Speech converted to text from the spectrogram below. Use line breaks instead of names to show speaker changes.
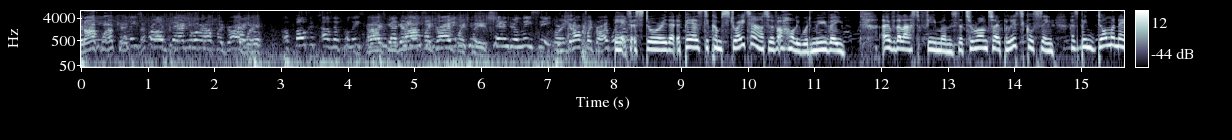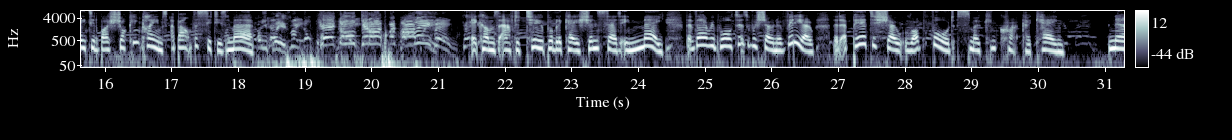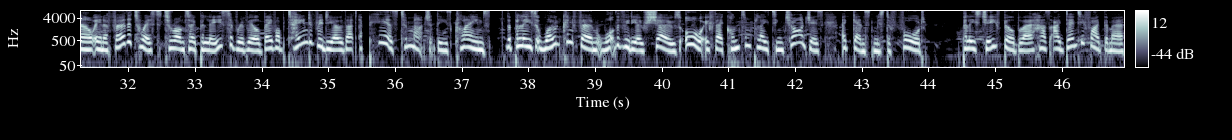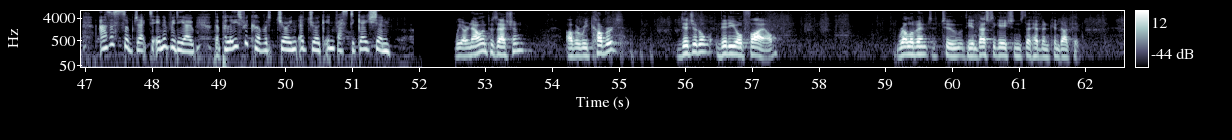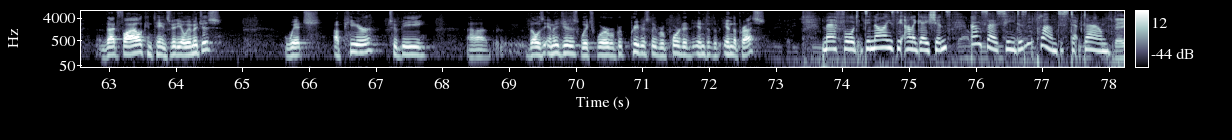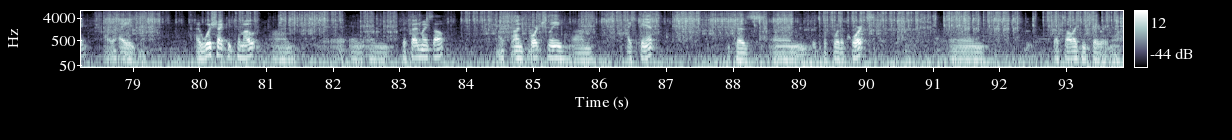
about
Get off
the
my, okay.
police
That's
probe
fine.
that
You
you
guys get off my driveway.
a focus of the police
Guys, can you get off my driveway, please?
Sandro Lisi.
Can you get off my driveway?
It's a story that appears to come straight out of a Hollywood movie. Over the last few months, the Toronto political scene has been dominated by shocking claims about the city's mayor.
Please. Can't don't get off my property.
It comes after two publications said in May that their reporters were shown a video that appeared to show Rob Ford smoking crack cocaine. Now, in a further twist, Toronto police have revealed they've obtained a video that appears to match these claims. The police won't confirm what the video shows or if they're contemplating charges against Mr. Ford. Police Chief Bill Blair has identified the mayor as a subject in a video that police recovered during a drug investigation.
We are now in possession of a recovered digital video file relevant to the investigations that have been conducted. That file contains video images which appear to be uh, those images which were previously reported into the, in the press.
Mayor Ford denies the allegations and says he doesn't plan to step down.
today. I, I, I wish I could come out um, and, and defend myself. Unfortunately, um, I can't because um, it's before the courts, and that's all I can say right now.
